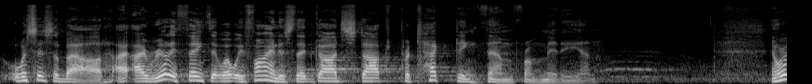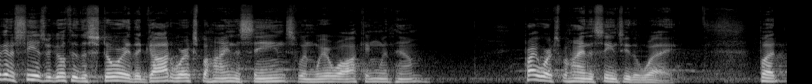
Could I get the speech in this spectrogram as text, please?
what's this about? I, I really think that what we find is that God stopped protecting them from Midian. And we're going to see as we go through the story that God works behind the scenes when we're walking with Him. Probably works behind the scenes either way. But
